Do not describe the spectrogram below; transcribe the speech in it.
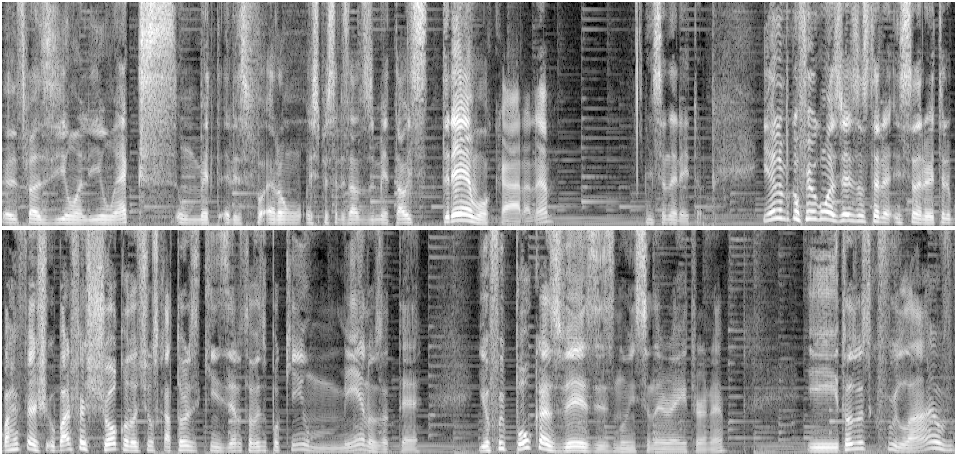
eles faziam ali um ex. Um, eles eram especializados em metal extremo, cara, né? Incinerator. E eu lembro que eu fui algumas vezes no Incinerator. O bar, fechou, o bar fechou quando eu tinha uns 14, 15 anos, talvez um pouquinho menos até. E eu fui poucas vezes no Incinerator, né? E todas as vezes que eu fui lá, eu vi,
